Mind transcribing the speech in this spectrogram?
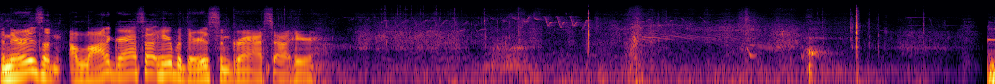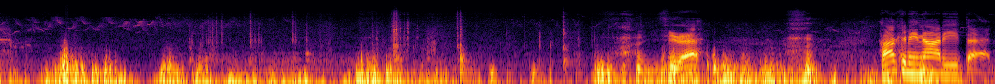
And there is a, a lot of grass out here, but there is some grass out here. you see that? How can he not eat that?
